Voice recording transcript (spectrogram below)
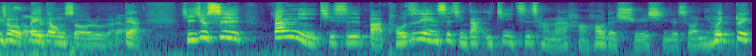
因为有被动收入了。对啊，其实就是当你其实把投资这件事情当一技之长来好好的学习的时候，你会对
